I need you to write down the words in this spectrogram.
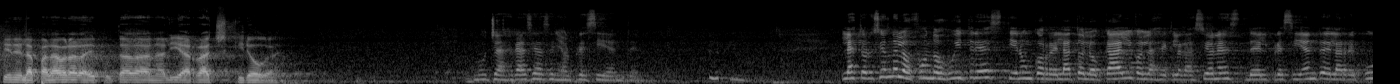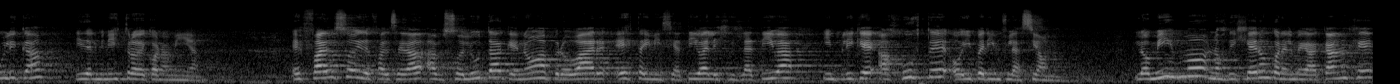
Tiene la palabra la diputada Analía Rach Quiroga. Muchas gracias, señor presidente. La extorsión de los fondos buitres tiene un correlato local con las declaraciones del presidente de la República y del ministro de Economía. Es falso y de falsedad absoluta que no aprobar esta iniciativa legislativa implique ajuste o hiperinflación. Lo mismo nos dijeron con el megacanje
